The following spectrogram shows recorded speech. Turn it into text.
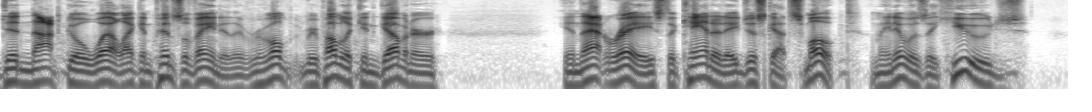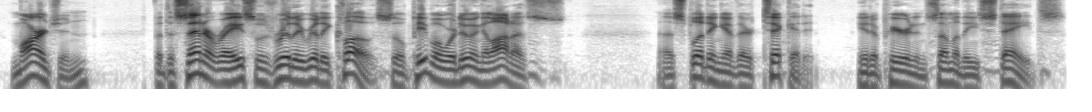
did not go well. Like in Pennsylvania, the Republican governor in that race, the candidate just got smoked. I mean, it was a huge margin, but the Senate race was really, really close. So people were doing a lot of uh, splitting of their ticket, it, appeared in some of these states,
